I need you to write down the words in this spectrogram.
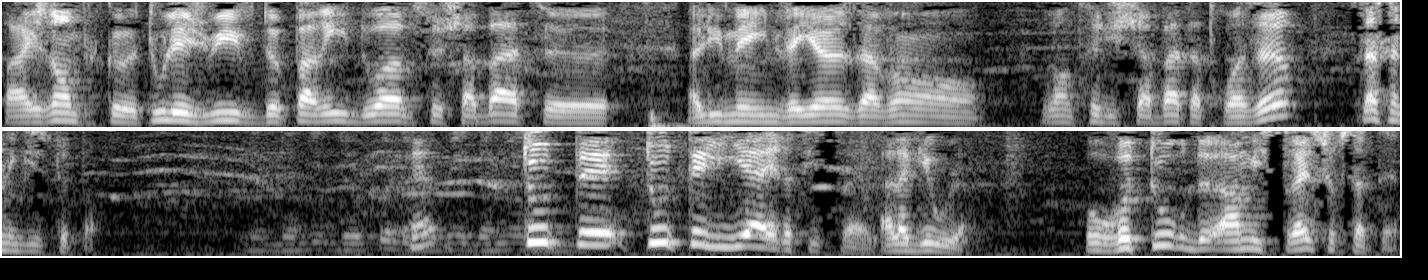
par exemple, que tous les juifs de Paris doivent ce Shabbat euh, allumer une veilleuse avant l'entrée du Shabbat à 3 heures, ça, ça n'existe pas. Hein? Tout, est, tout est lié à Eretz Israël, à la Géoula, au retour de Am Israël sur sa terre.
